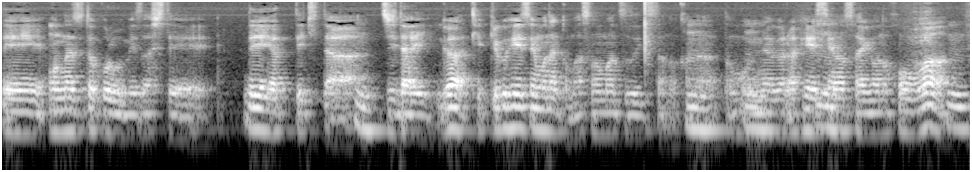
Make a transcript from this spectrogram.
で同じところを目指してでやってきた時代が結局平成もなんかまあそのまま続いてたのかなと思いながら平成の最後の方はうん。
